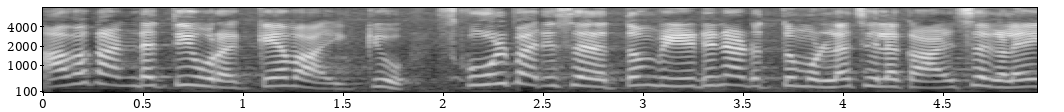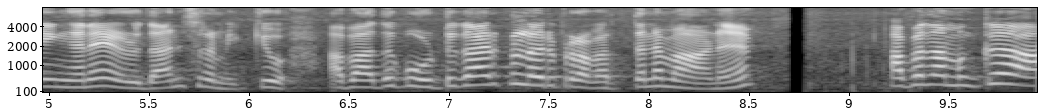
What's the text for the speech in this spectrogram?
അവ കണ്ടെത്തി ഉറക്കെ വായിക്കൂ. സ്കൂൾ പരിസരത്തും വീടിനടുത്തുമുള്ള ചില കാഴ്ചകളെ ഇങ്ങനെ എഴുതാൻ ശ്രമിക്കൂ. അപ്പോൾ അത് കൂട്ടുകാർക്കുള്ള ഒരു പ്രവർത്തനമാണ്. അപ്പോൾ നമുക്ക് ആ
